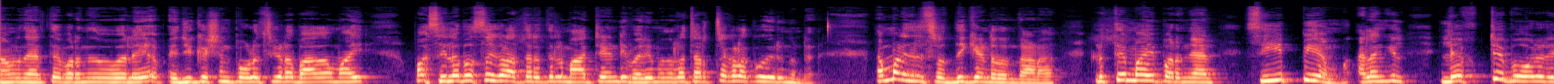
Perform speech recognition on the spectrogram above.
നമ്മൾ നേരത്തെ പറഞ്ഞതുപോലെ എഡ്യൂക്കേഷൻ പോളിസിയുടെ ഭാഗമായി സിലബസുകൾ അത്തരത്തിൽ മാറ്റേണ്ടി വരുമെന്നുള്ള ചർച്ചകളൊക്കെ ഉയരുന്നുണ്ട്. നമ്മൾ ഇതിൽ ശ്രദ്ധിക്കേണ്ടത് എന്താണ്? കൃത്യമായി പറഞ്ഞാൽ സി പി എം അല്ലെങ്കിൽ ലെഫ്റ്റ് പോലൊരു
